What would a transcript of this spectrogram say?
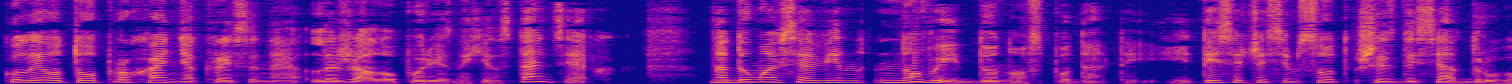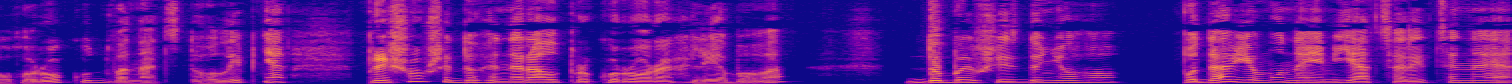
коли ото прохання крисине лежало по різних інстанціях, надумався він новий донос подати, і 1762 року, 12 липня, прийшовши до генерал-прокурора Глебова, добившись до нього, подав йому на ім'я Царицине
